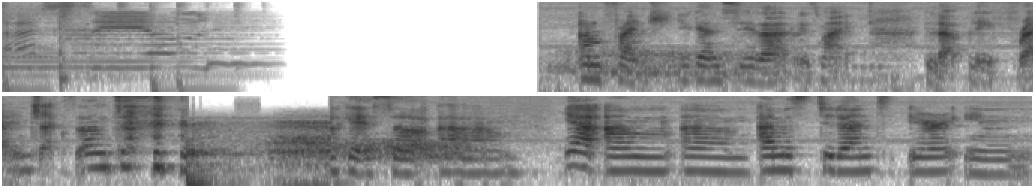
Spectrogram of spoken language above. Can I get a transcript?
i see only I'm French. You can see that with my lovely French accent. okay, so um, yeah, I'm um, I'm a student here in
